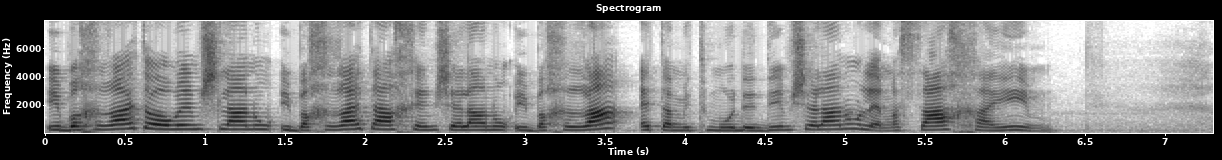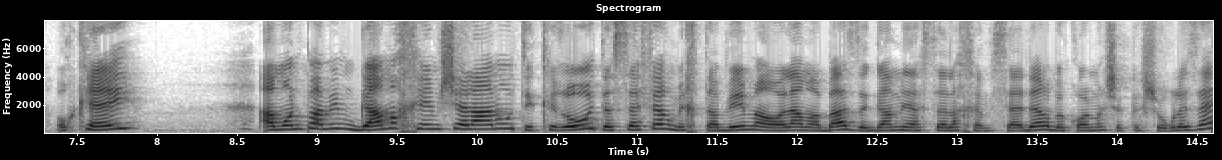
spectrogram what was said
היא בחרה את ההורים שלנו, היא בחרה את האחים שלנו, היא בחרה את המתמודדים שלנו למסע החיים. אוקיי? המון פעמים גם אחים שלנו, תקראו את הספר מכתבים מהעולם הבא, זה גם יעשה לכם סדר בכל מה שקשור לזה,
